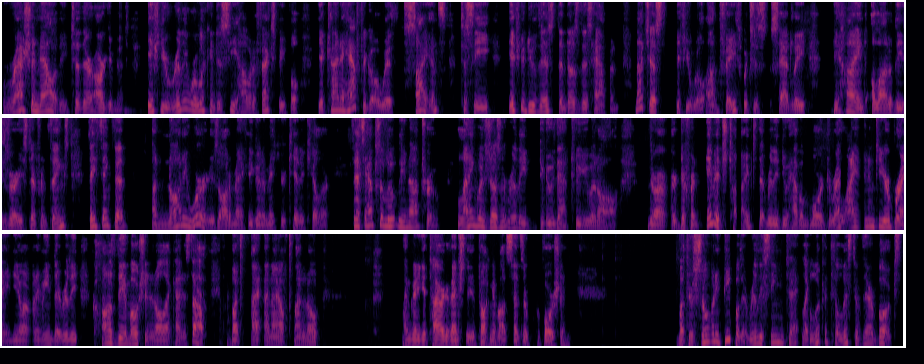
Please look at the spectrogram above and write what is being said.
rationality to their argument if you really were looking to see how it affects people you kind of have to go with science to see if you do this then does this happen not just if you will on faith which is sadly behind a lot of these various different things they think that a naughty word is automatically going to make your kid a killer that's absolutely not true language doesn't really do that to you at all there are different image types that really do have a more direct line into your brain. You know what I mean? They really cause the emotion and all that kind of stuff. But I and I often I don't know. I'm going to get tired eventually of talking about sense of proportion. But there's so many people that really seem to like look at the list of their books,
